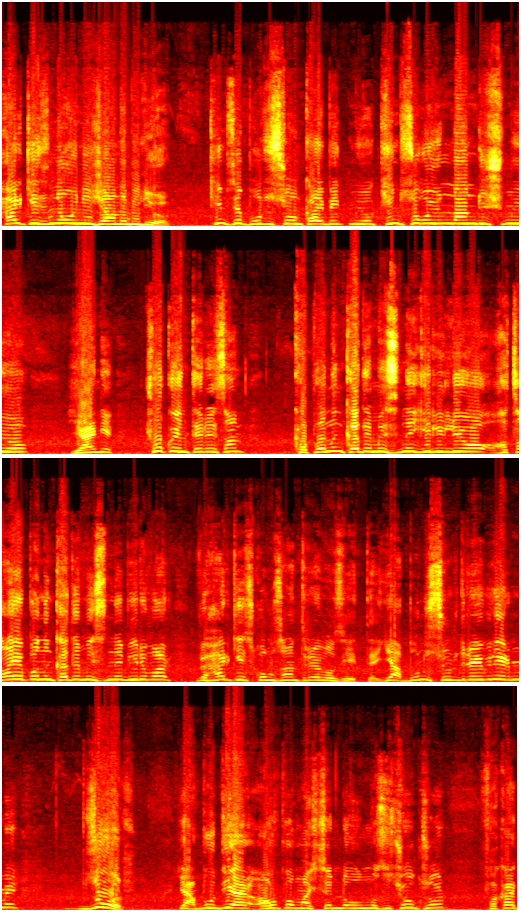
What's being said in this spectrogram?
herkes ne oynayacağını biliyor. Kimse pozisyon kaybetmiyor, kimse oyundan düşmüyor. Yani çok enteresan kapanın kademesine giriliyor, hata yapanın kademesinde biri var ve herkes konsantre vaziyette. Ya bunu sürdürebilir mi? Zor. Ya bu diğer Avrupa maçlarında olması çok zor. Fakat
